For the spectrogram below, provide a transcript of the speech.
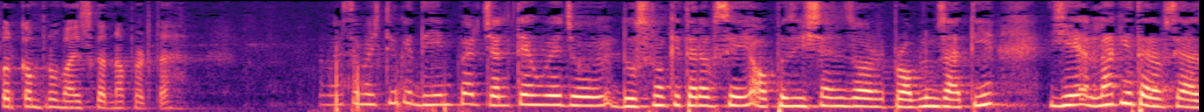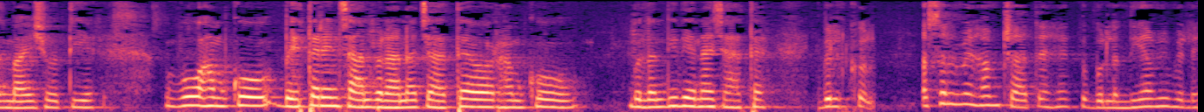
پر کمپرومائز کرنا پڑتا ہے۔ میں سمجھتی ہوں کہ دین پر چلتے ہوئے جو دوسروں کی طرف سے اپوزیشنز اور پرابلمز آتی ہیں یہ اللہ کی طرف سے آزمائش ہوتی ہے۔ وہ ہم کو بہتر انسان بنانا چاہتا ہے اور ہم کو بلندی دینا چاہتا ہے۔ بالکل۔ اصل میں ہم چاہتے ہیں کہ بلندیاں بھی ملے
